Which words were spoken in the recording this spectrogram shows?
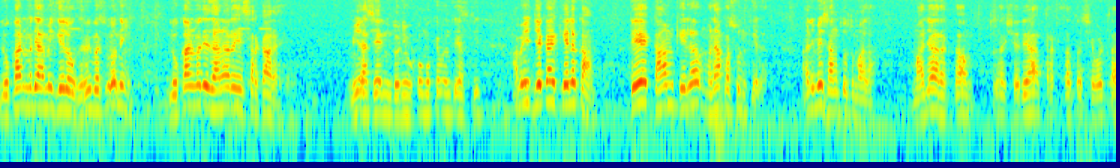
लोकांमध्ये आम्ही गेलो घरी बसलो नाही. लोकांमध्ये जाणारं हे सरकार आहे. मी असेन दोन्ही उपमुख्यमंत्री असतील. आम्ही जे काय केलं काम ते काम केलं मनापासून केलं. आणि मी सांगतो तुम्हाला माझ्या रक्ताचा शरीरात रक्ताचा शेवटचा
